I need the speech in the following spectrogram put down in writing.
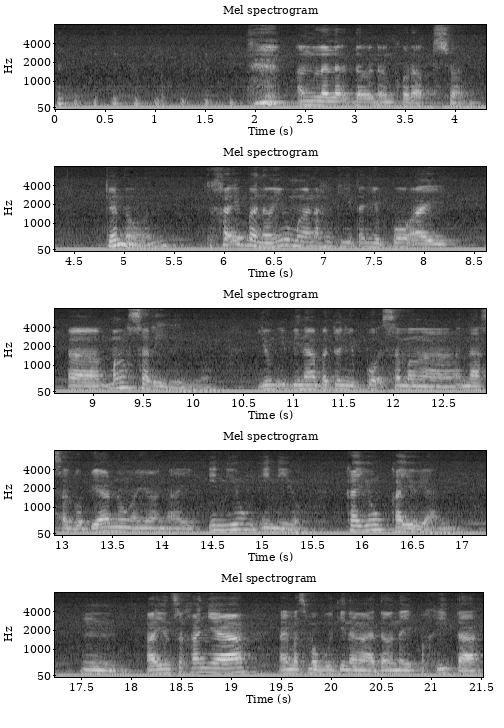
ang lala daw ng korupsyon. Ganon. Kakaiba no, yung mga nakikita nyo po ay ah, mga sarili nyo. Yung ibinabato nyo po sa mga nasa gobyerno ngayon ay inyong inyo. Kayong kayo yan. Mm. Ayon sa kanya, ay mas mabuti na nga daw na ipakita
